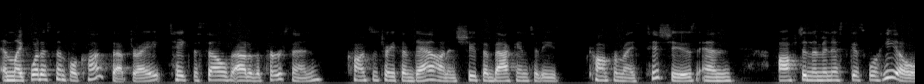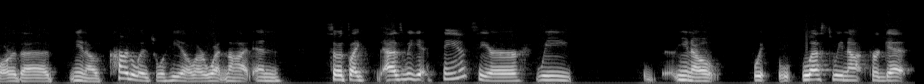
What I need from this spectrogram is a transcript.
And like, what a simple concept, right? Take the cells out of the person, concentrate them down and shoot them back into these compromised tissues and often the meniscus will heal or the, you know, cartilage will heal or whatnot. And so it's like, as we get fancier, we, you know, we, lest we not forget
